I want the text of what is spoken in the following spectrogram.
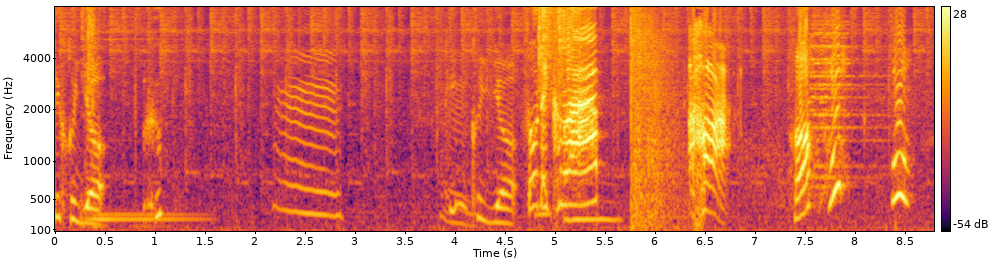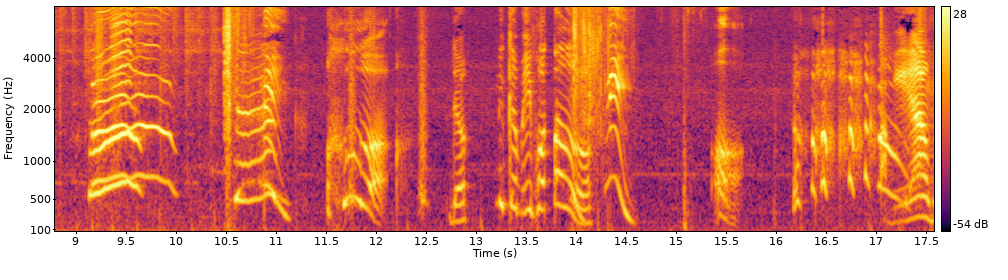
ที่ขยะฮึบอืมทิ้งขยะสวัสดีครับอ่าฮะฮะ ดี๋ยวนี่แกเป็นอีพอตเตอร์เหรอนี่อ๋อเยี่ยม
